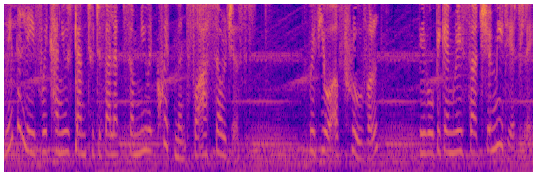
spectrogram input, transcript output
we believe we can use them to develop some new equipment for our soldiers. With your approval, we will begin research immediately.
